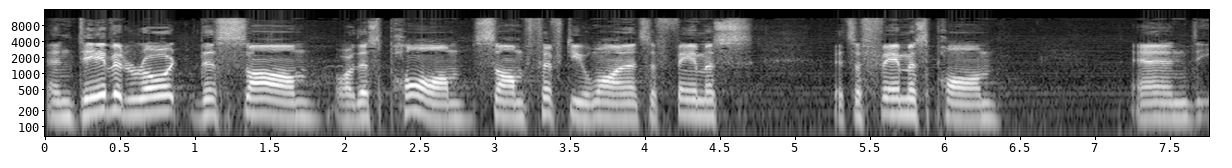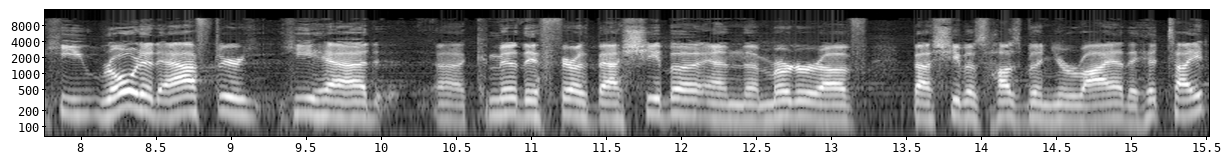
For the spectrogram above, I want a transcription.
And David wrote this psalm or this poem, Psalm 51. It's a famous it's a famous poem. And he wrote it after he had uh, committed the affair with Bathsheba and the murder of Bathsheba's husband Uriah the Hittite.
